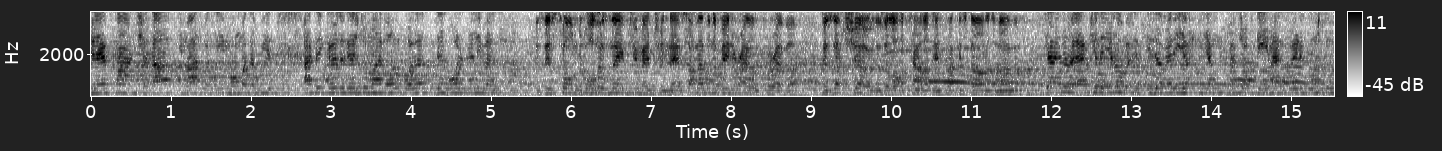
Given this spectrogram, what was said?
Junaid Khan, Shadab, Imad Wasim, Mohammad Hafeez. I think credit goes to my all bowlers. They bowled really well. Does this tournament, all those names you mentioned there, some haven't been around forever. Does that show there's a lot of talent in Pakistan at the moment? Yeah, you know, actually, you know, it's a very young, young bunch of team, and credit goes to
